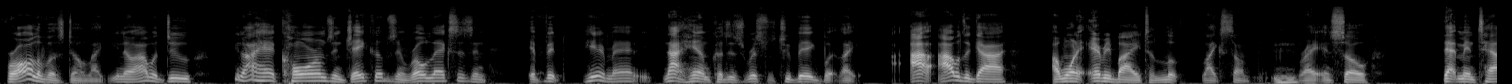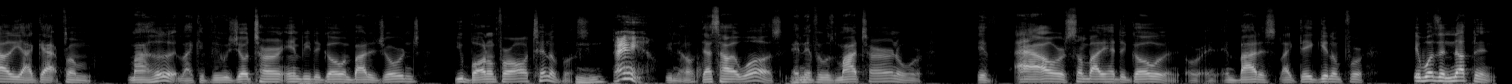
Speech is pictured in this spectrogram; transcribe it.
for all of us though. Like you know, I would do, you know, I had Corms and Jacobs and Rolexes, and if it here, man, not him because his wrist was too big, but like I, I was a guy. I wanted everybody to look like something, right? And so that mentality I got from my hood. Like if it was your turn, envy, to go and buy the Jordans, you bought them for all ten of us. Mm-hmm. Damn. You know, that's how it was. And mm-hmm. if it was my turn, or if Al or somebody had to go and, or and buy this, like they get them for, it wasn't nothing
